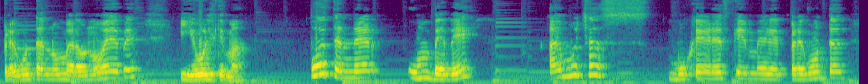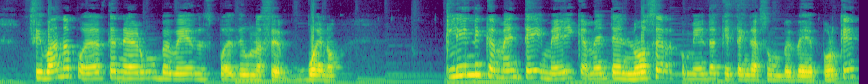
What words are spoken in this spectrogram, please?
Pregunta número 9 y última. ¿Puedo tener un bebé? Hay muchas mujeres que me preguntan si van a poder tener un bebé después de una Bueno, clínicamente y médicamente no se recomienda que tengas un bebé. ¿Por qué?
